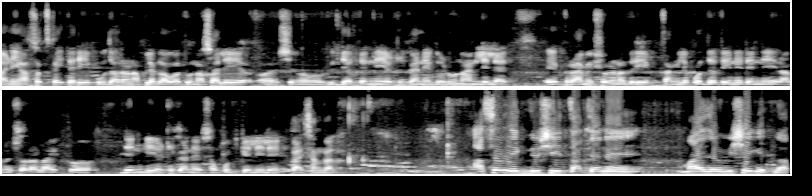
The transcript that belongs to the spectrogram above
आणि असंच काहीतरी एक उदाहरण आपल्या गावातून असाले श- विद्यार्थ्यांनी या ठिकाणी घडवून आणलेले आहेत. एक रामेश्वर नगरी एक चांगल्या पद्धतीने त्यांनी रामेश्वराला एक देणगी या ठिकाणी संपूत केलेली आहे. काय सांगाल? असं एक दिवशी तात्याने माझ्याजवळ विषय घेतला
